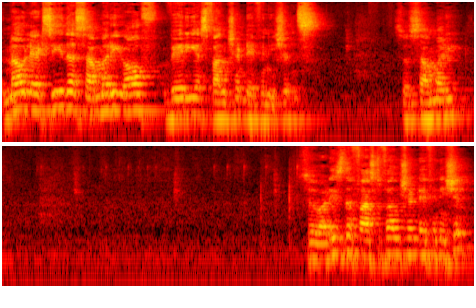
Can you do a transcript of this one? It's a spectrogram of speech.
Now let's see the summary of various function definitions. So summary. So what is the first function definition?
